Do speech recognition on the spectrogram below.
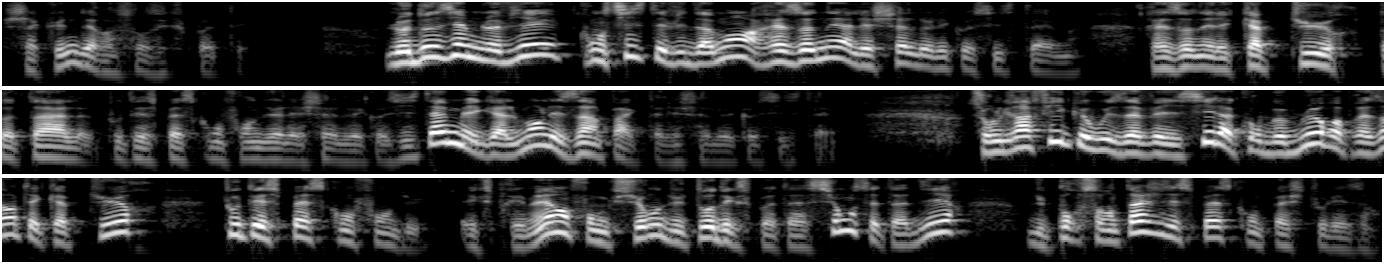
chacune des ressources exploitées. Le deuxième levier consiste évidemment à raisonner à l'échelle de l'écosystème. Raisonner les captures totales, toutes espèces confondues à l'échelle de l'écosystème, mais également les impacts à l'échelle de l'écosystème. Sur le graphique que vous avez ici, la courbe bleue représente les captures toute espèce confondue, exprimée en fonction du taux d'exploitation, c'est-à-dire du pourcentage d'espèces qu'on pêche tous les ans.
